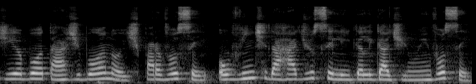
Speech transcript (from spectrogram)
dia, boa tarde, boa noite para você, ouvinte da Rádio Se Liga Ligadinho em Você.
